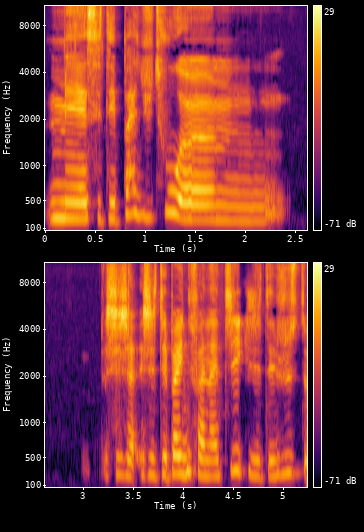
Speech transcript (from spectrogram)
mais c'était pas du tout, euh, j'étais pas une fanatique, j'étais juste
